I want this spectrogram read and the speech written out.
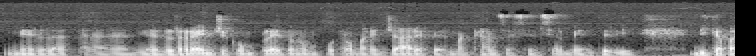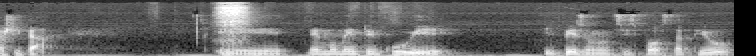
nel, eh, nel, range completo non potrò maneggiare per mancanza essenzialmente di, di capacità. E nel momento in cui il peso non si sposta più,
